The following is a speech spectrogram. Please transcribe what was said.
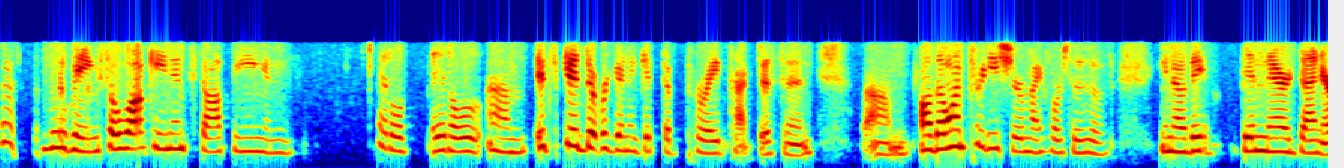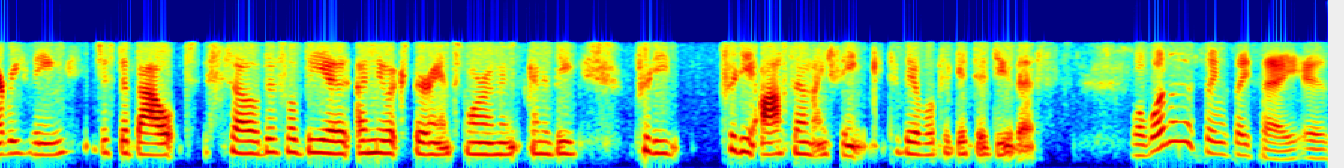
moving. So walking and stopping and it'll it'll um it's good that we're going to get the parade practice in. Um although i'm pretty sure my horses have you know they've been there done everything just about. So this will be a, a new experience for them and it's going to be pretty pretty awesome i think to be able to get to do this. Well, one of the things they say is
